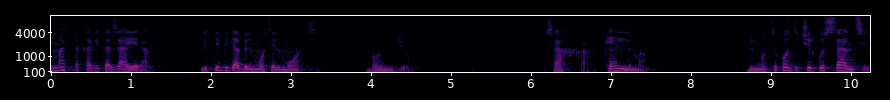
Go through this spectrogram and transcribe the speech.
imma ta' karita żgħira li tibda bil-mod il-mod, bonġu, saħħa, kelma, bil-mod kont iċ-ċirkustanzi,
